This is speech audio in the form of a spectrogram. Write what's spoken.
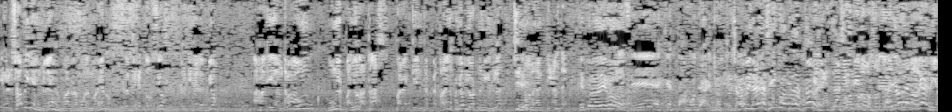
Y él sabía inglés, Juan Ramón el Moreno, el que se torció, el que se desvió. Ajá, y andaba un, un español atrás para que interpretara en español y otro en inglés. Si no les entiende. Sí, pero dijo. Sí, es que estamos de Yo estoy de O mirar las cinco las torres. Las cinco. La torre de Babel.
